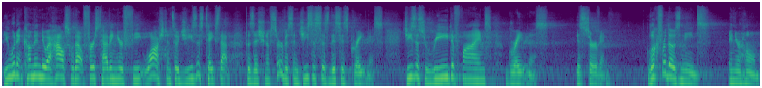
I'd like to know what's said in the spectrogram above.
you wouldn't come into a house without first having your feet washed. And so Jesus takes that position of service, and Jesus says, This is greatness. Jesus redefines greatness is serving. Look for those needs in your home.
